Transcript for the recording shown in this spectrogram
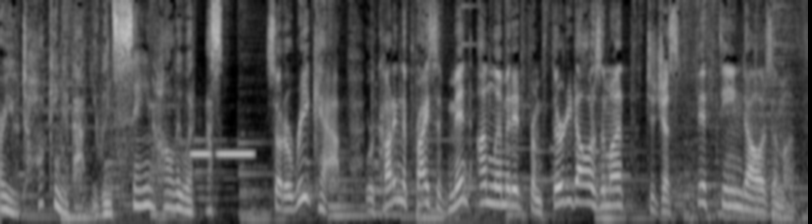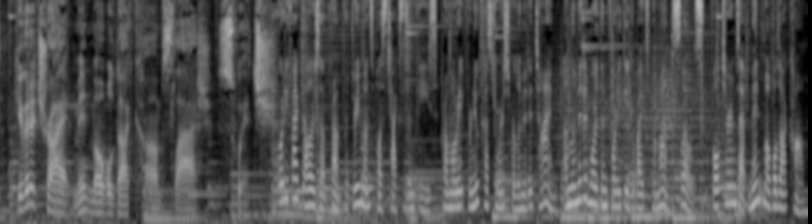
are you talking about, you insane Hollywood ass? So to recap, we're cutting the price of Mint Unlimited from $30 a month to just $15 a month. Give it a try at mintmobile.com slash switch. $45 up front for three months plus taxes and fees. Promo for new customers for limited time. Unlimited more than 40 gigabytes per month. Slows. Full terms at mintmobile.com.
